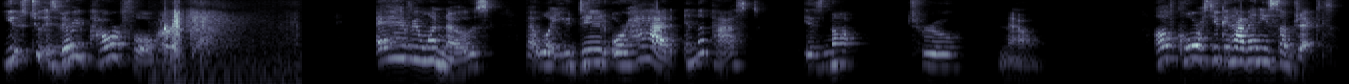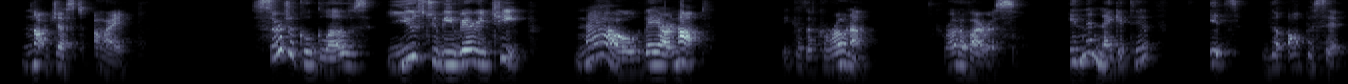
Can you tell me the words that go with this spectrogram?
Used to is very powerful. Everyone knows that what you did or had in the past is not true now. Of course, you can have any subject, not just I. Surgical gloves used to be very cheap. Now they are not because of corona, coronavirus. In the negative, it's the opposite.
